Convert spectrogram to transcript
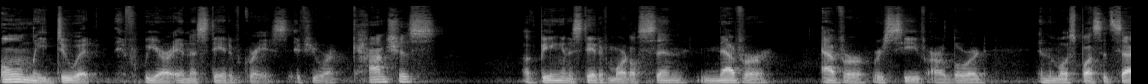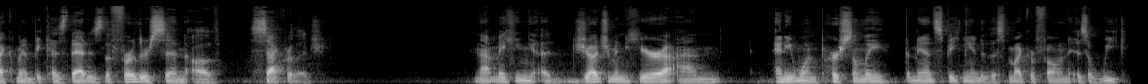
only do it if we are in a state of grace. If you are conscious of being in a state of mortal sin, never, ever receive our Lord in the most blessed sacrament because that is the further sin of sacrilege not making a judgment here on anyone personally. The man speaking into this microphone is a weak,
